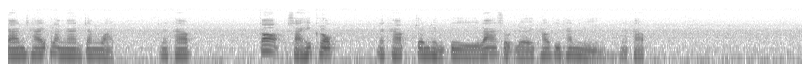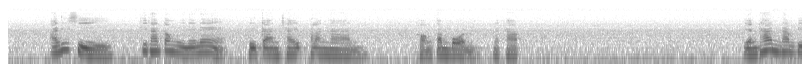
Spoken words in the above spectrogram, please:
การใช้พลังงานจังหวัดนะครับ ก็ใส่ให้ครบนะครับ จนถึงปีล่าสุดเลยเท่าที่ท่านมีนะครับ อันที่ 4 ที่ท่านต้องมีแน่ๆคือการใช้พลังงานของตำบลนะครับ อย่างท่านทำปี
